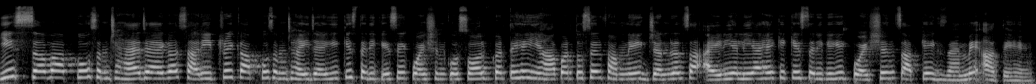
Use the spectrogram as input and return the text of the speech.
ये सब आपको समझाया जाएगा। सारी ट्रिक आपको समझाई जाएगी किस तरीके से क्वेश्चन को सॉल्व करते हैं। यहाँ पर तो सिर्फ़ हमने एक जनरल सा आइडिया लिया है कि किस तरीके के क्वेश्चंस आपके एग्ज़ाम में आते हैं।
